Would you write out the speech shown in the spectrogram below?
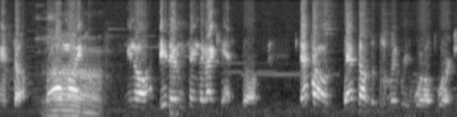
and stuff. So I'm like, Ah, you know, I did everything that I can. So that's how that's how the delivery world works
